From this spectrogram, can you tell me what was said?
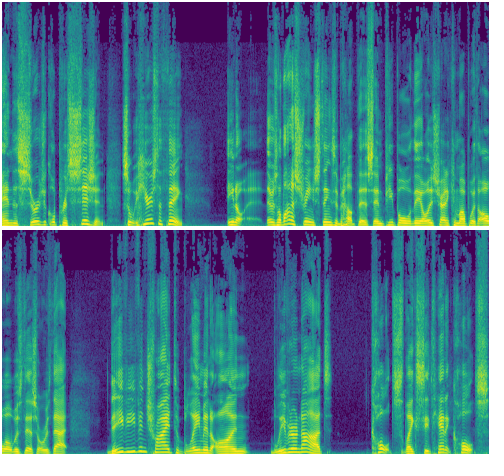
And the surgical precision. So here's the thing you know, there's a lot of strange things about this, and people they always try to come up with, oh, well, it was this or was that. They've even tried to blame it on, believe it or not, cults like satanic cults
